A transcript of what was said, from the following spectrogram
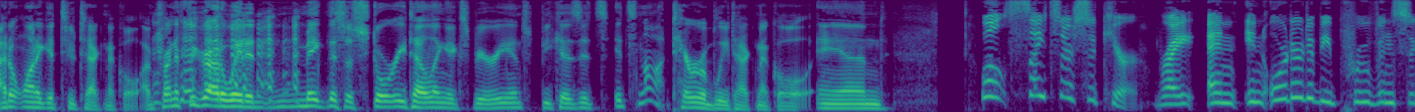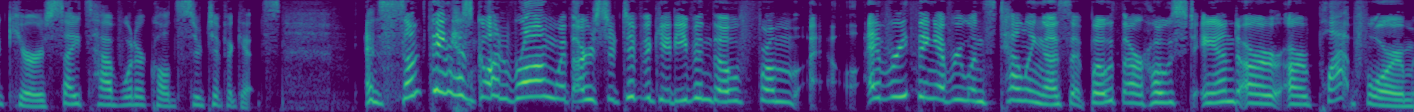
I don't want to get too technical. I'm trying to figure out a way to make this a storytelling experience because it's it's not terribly technical and Well, sites are secure, right? And in order to be proven secure, sites have what are called certificates. And something has gone wrong with our certificate, even though from uh, everything everyone's telling us at both our host and our, our platform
